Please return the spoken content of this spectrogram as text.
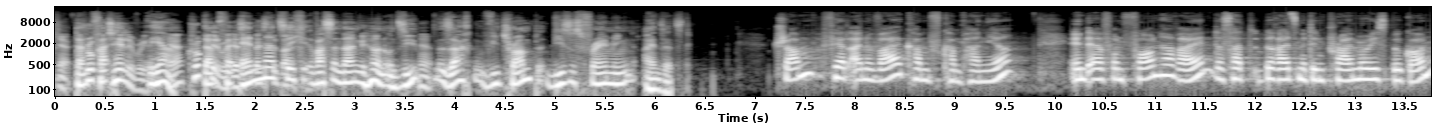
ja, dann, ver ja, ja dann verändert sich was in deinem Gehirn. Und sie ja. sagt, wie Trump dieses Framing einsetzt. Trump fährt eine Wahlkampfkampagne in der von vornherein, das hat bereits mit den Primaries begonnen,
